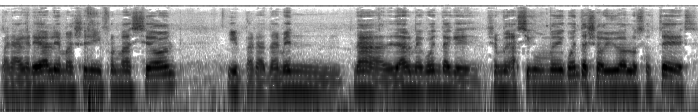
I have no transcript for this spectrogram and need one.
para agregarle mayor información y para también, nada, de darme cuenta que yo así como me doy cuenta, yo ayudarlos a ustedes.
